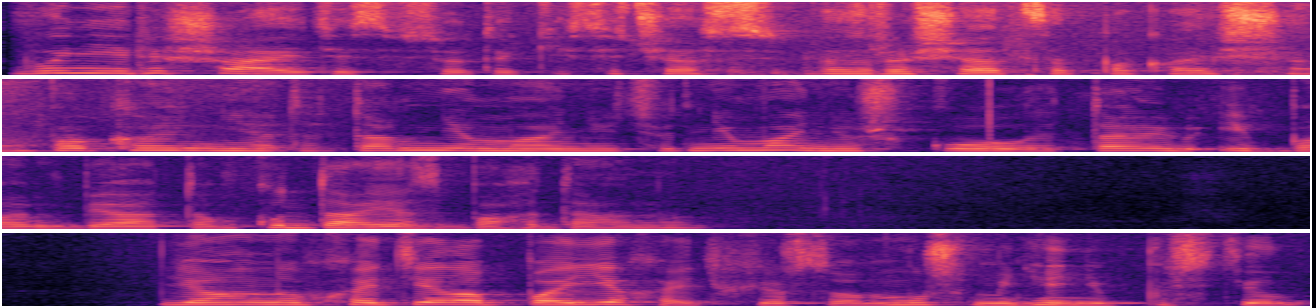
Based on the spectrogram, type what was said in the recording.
Вы не решаетесь все-таки сейчас возвращаться пока еще? Пока нет, там нема ничего, нема ни школы, там и бомбят, там куда я с Богданом? Я ну, хотела поехать в Херсон, муж меня не пустил.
